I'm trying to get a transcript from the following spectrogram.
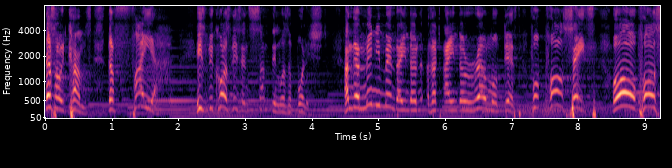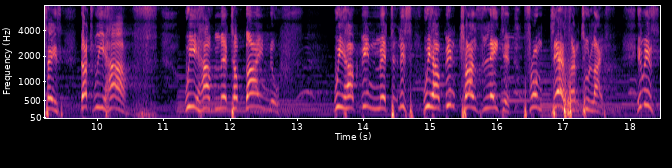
That's how it comes. The fire is because, listen, something was abolished. And there are many men that, the, that, are in the realm of death. For Paul says, oh, Paul says that we have, we have metabainu. We have been, meta, listen, we have been translated from death unto life. It means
